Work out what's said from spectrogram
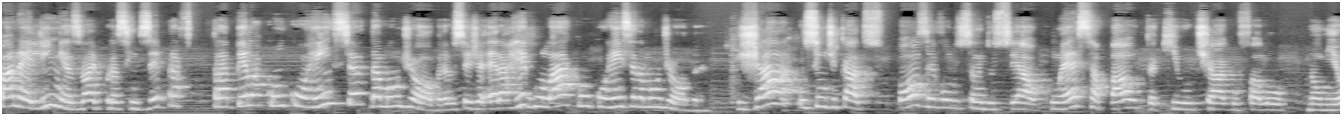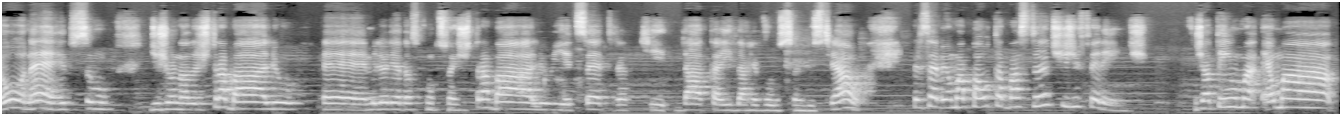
panelinhas, vai por assim dizer, para pela concorrência da mão de obra, ou seja, era regular a concorrência da mão de obra. Já os sindicatos pós-revolução industrial, com essa pauta que o Tiago falou, nomeou, né, redução de jornada de trabalho, é, melhoria das condições de trabalho e etc., que data aí da Revolução Industrial, percebe, é uma pauta bastante diferente. Já tem uma, é uma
